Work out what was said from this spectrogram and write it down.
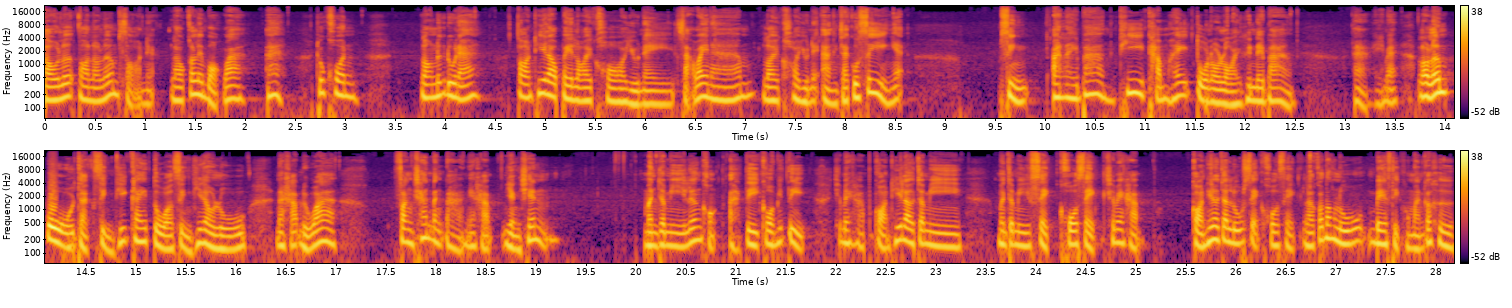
เราเริ่มตอนเราเริ่มสอนเนี่ยเราก็เลยบอกว่าอะทุกคนลองนึกดูนะ ตอนที่เราไปลอยคออยู่ในสระว่ายน้ำลอยคออยู่ในอ่างจากุซี่อย่างเงี้ยสิ่งอะไรบ้างที่ทำให้ตัวเราลอยขึ้นได้บ้างอะเห็นไหมเราเริ่มปูจากสิ่งที่ใกล้ตัวสิ่งที่เรารู้นะครับ หรือว่าฟังก์ชันต่างๆเนี่ยครับอย่างเช่น มันจะมีเรื่องของอตีโกมิติใช่ไหมครับก่อนที่เราจะมีมันจะมี sec cosec ใช่ไหมครับก่อนที่เราจะรู้ sec cosec เราก็ต้องรู้ basic ของมันก็คือ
